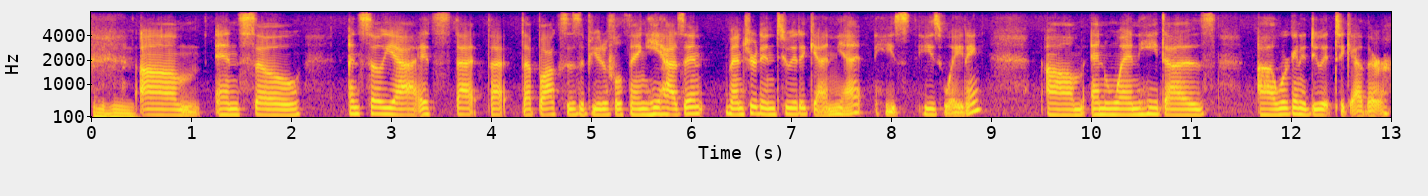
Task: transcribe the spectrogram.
Mm-hmm. Um, and so and so yeah it's that that that box is a beautiful thing. He hasn't ventured into it again yet. He's he's waiting. Um, and when he does uh, we're going to do it together.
